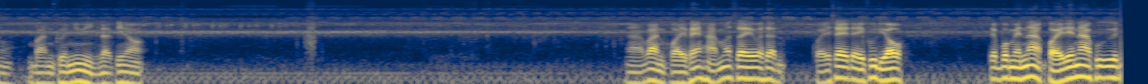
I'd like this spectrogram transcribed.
อืม บ้านเพื่อนอยู่นี่แหละพี่น้องอ่าบ้านข่อยแพงหามาใส่ว่าท่นข่อยใส่ได้ผู้เดียว แต่บ่แม่นหน้าข่อยได้หน้าผู้อื่น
